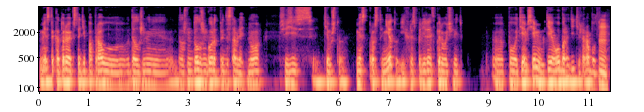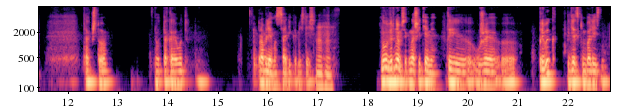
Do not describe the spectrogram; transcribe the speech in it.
Место, которое, кстати, по праву должны, должен, должен город предоставлять. Но в связи с тем, что мест просто нету, их распределяют в первую очередь э, по тем семьям, где оба родителя работают. Mm. Так что вот такая вот проблема с садиками здесь. Mm-hmm. Ну, вернемся к нашей теме. Ты уже э, привык к детским болезням?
